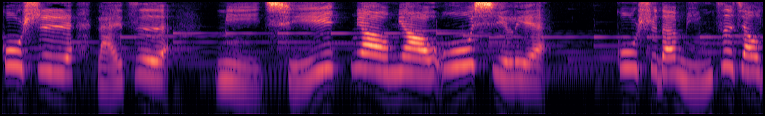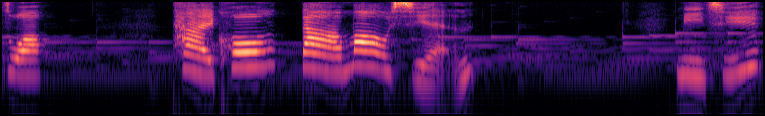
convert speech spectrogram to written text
故事来自。米奇妙妙屋系列故事的名字叫做《太空大冒险》。米奇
